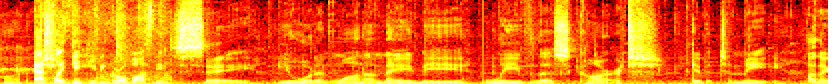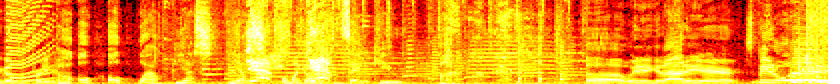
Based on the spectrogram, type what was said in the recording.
cart. Ashlight gatekeeping girl boss theme. Say, you wouldn't want to maybe leave this cart. Give it to me. I think that's a pretty. Oh, oh, wow. Yes, yes. Yes, Oh my god. yes! Thank you. uh, we need to get out of here. Speed away.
